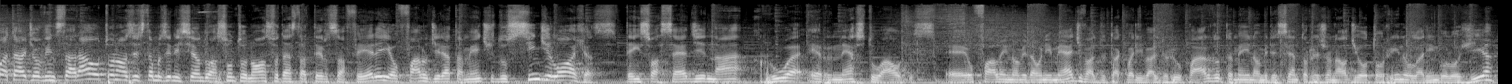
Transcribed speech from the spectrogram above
Boa tarde, ouvintes da Arauto. Nós estamos iniciando o assunto nosso desta terça-feira e eu falo diretamente do Cindy Lojas. Tem sua sede na rua Ernesto Alves. É, eu falo em nome da Unimed, Vale do Taquari, Vale do Rio Pardo, também em nome do Centro Regional de Otorrino Laringologia.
